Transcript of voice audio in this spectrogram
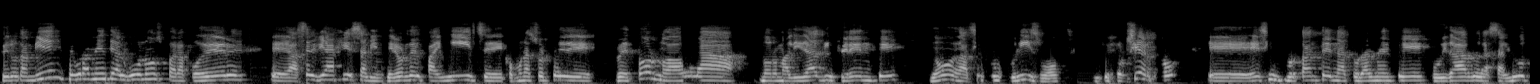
pero también seguramente algunos para poder eh, hacer viajes al interior del país eh, como una suerte de retorno a una normalidad diferente, ¿no? Haciendo un turismo. Y que, por cierto, eh, es importante naturalmente cuidar la salud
